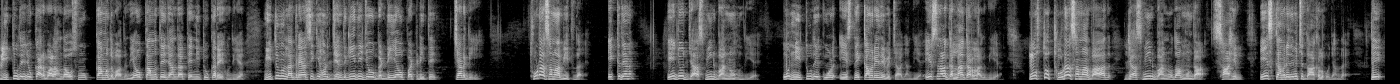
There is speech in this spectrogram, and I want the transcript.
ਨੀਤੂ ਦੇ ਜੋ ਘਰ ਵਾਲਾ ਹੁੰਦਾ, ਉਸ ਨੂੰ ਕੰਮ ਦਵਾ ਦਿੰਦੀ ਹੈ। ਉਹ ਕੰਮ ਤੇ ਜਾਂਦਾ ਤੇ ਨੀਤੂ ਘਰੇ ਹੁੰਦੀ ਹੈ। ਨੀਤੂ ਨੂੰ ਲੱਗ ਰਿਹਾ ਸੀ ਕਿ ਹੁਣ ਜ਼ਿੰਦਗੀ ਦੀ ਜੋ ਗੱਡੀ ਆ ਉਹ ਪਟੜੀ ਤੇ ਚੜ ਗਈ। ਥੋੜਾ ਸਮਾਂ ਬੀਤਦਾ ਹੈ। ਇੱਕ ਦਿਨ ਇਹ ਜੋ ਜਾਸਮੀਨ ਬਾਨੋ ਹੁੰਦੀ ਹੈ, ਉਹ ਨੀਤੂ ਦੇ ਕੋਲ ਇਸ ਦੇ ਕਮਰੇ ਦੇ ਵਿੱਚ ਆ ਜਾਂਦੀ ਹੈ। ਇਸ ਨਾਲ ਗੱਲਾਂ ਕਰਨ ਲੱਗਦੀ ਹੈ। ਉਸ ਤੋਂ ਥੋੜਾ ਸਮਾਂ ਬਾਅਦ ਜਾਸਮੀਨ ਬਾਨੋ ਦਾ ਮੁੰਡਾ ਸਾਹਿਲ ਇਸ ਕਮਰੇ ਦੇ ਵਿੱਚ ਦਾਖਲ ਹੋ ਜਾਂਦਾ ਹੈ ਤੇ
